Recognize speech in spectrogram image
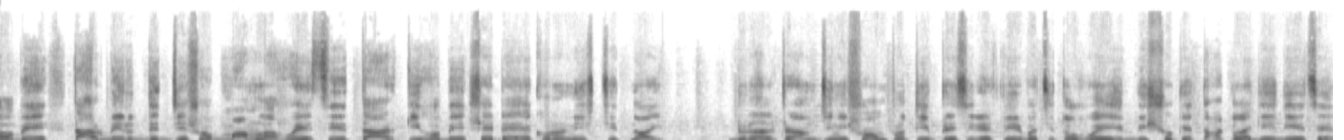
তবে তার বিরুদ্ধে যেসব মামলা হয়েছে, তার কি হবে সেটা এখনও নিশ্চিত নয়। ডোনাল্ড ট্রাম্প, যিনি সম্প্রতি প্রেসিডেন্ট নির্বাচিত হয়ে বিশ্বকে তাক লাগিয়ে দিয়েছেন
